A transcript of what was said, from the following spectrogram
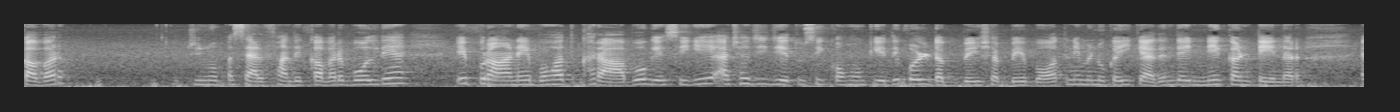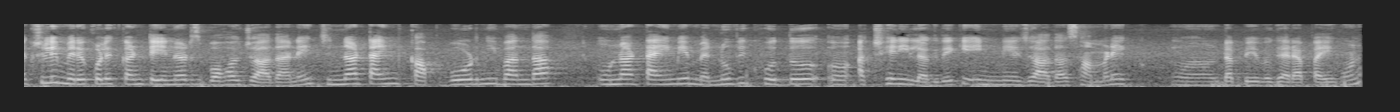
ਕਵਰ ਜਿਹਨੂੰ ਆਪਾਂ ਸੈਲਫਾਂ ਦੇ ਕਵਰ ਬੋਲਦੇ ਆ ਇਹ ਪੁਰਾਣੇ ਬਹੁਤ ਖਰਾਬ ਹੋ ਗਏ ਸੀਗੇ। ਅੱਛਾ ਜੀ, ਜੇ ਤੁਸੀਂ ਕਹੋ ਕਿ ਇਹਦੇ ਕੋਲ ਡੱਬੇ ਛੱਬੇ ਬਹੁਤ ਨੇ, ਮੈਨੂੰ ਕਈ ਕਹਿ ਦਿੰਦੇ ਇੰਨੇ ਕੰਟੇਨਰ ਐਕਚੁਅਲੀ ਮੇਰੇ ਕੋਲੇ ਕੰਟੇਨਰਸ ਬਹੁਤ ਜ਼ਿਆਦਾ ਨੇ, ਜਿੰਨਾ ਟਾਈਮ ਕੱਪਬੋਰਡ ਨਹੀਂ ਬਣਦਾ ਉਹਨਾਂ ਟਾਈਮ ਇਹ ਮੈਨੂੰ ਵੀ ਖੁਦ ਅੱਛੇ ਨਹੀਂ ਲੱਗਦੇ ਕਿ ਇੰਨੇ ਜ਼ਿਆਦਾ ਸਾਹਮਣੇ ਡੱਬੇ ਵਗੈਰਾ ਪਏ ਹੋਣ।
